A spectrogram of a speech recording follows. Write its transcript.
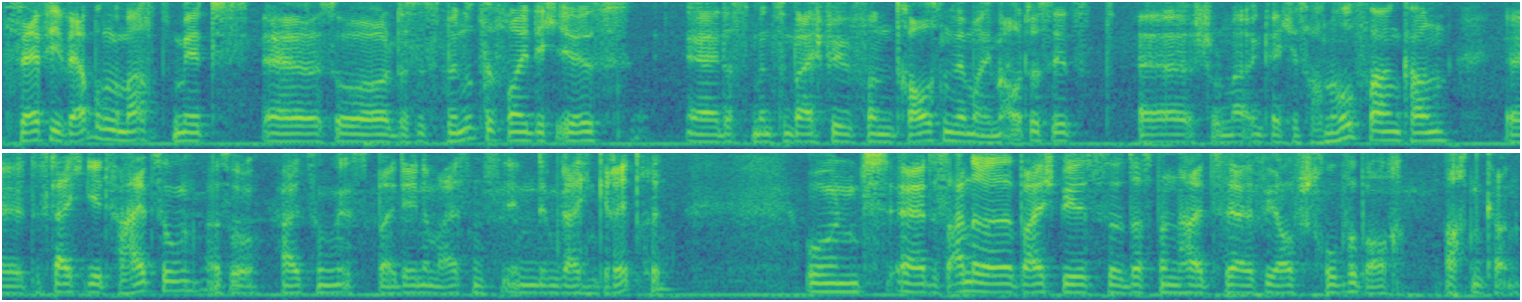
sehr viel Werbung gemacht mit äh, so, dass es benutzerfreundlich ist, äh, dass man zum Beispiel von draußen, wenn man im Auto sitzt, äh, schon mal irgendwelche Sachen hochfahren kann. Äh, das gleiche geht für Heizung. Also Heizung ist bei denen meistens in dem gleichen Gerät drin. Und äh, das andere Beispiel ist, dass man halt sehr viel auf Stromverbrauch achten kann.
